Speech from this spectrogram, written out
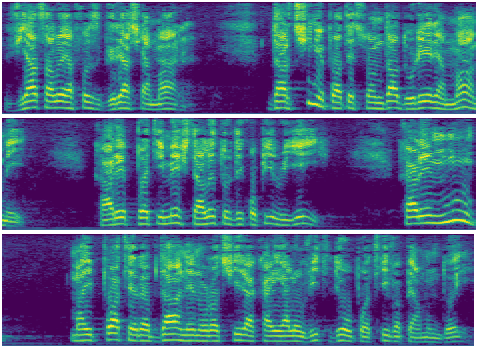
viața lui a fost grea și amară, dar cine poate sonda durerea mamei care pătimește alături de copilul ei, care nu mai poate răbda nenorocirea care i-a lovit deopotrivă pe amândoi.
